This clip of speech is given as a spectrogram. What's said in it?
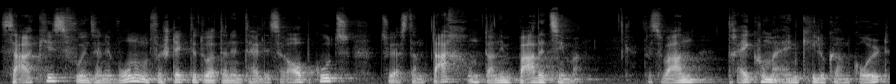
Sarkis fuhr in seine Wohnung und versteckte dort einen Teil des Raubguts, zuerst am Dach und dann im Badezimmer. Das waren 3,1 Kilogramm Gold,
